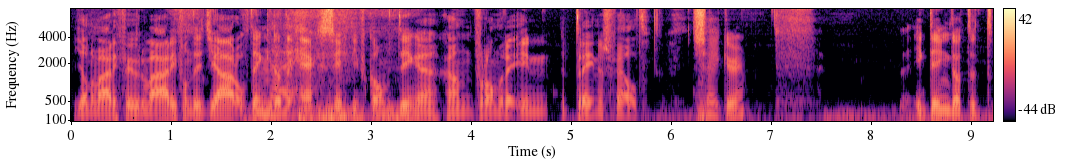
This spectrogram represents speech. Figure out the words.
Januari, februari van dit jaar? Of denk je dat er echt significant dingen gaan veranderen in het trainersveld? Zeker. Ik denk dat het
